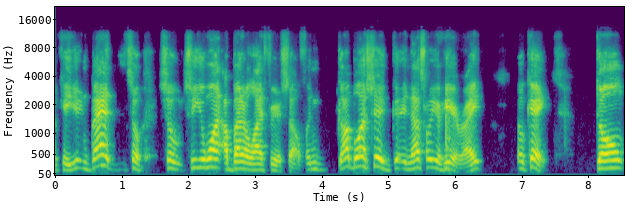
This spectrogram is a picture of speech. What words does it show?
okay, you're in bad. So so so you want a better life for yourself, and God bless you, and that's why you're here, right? Okay, don't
